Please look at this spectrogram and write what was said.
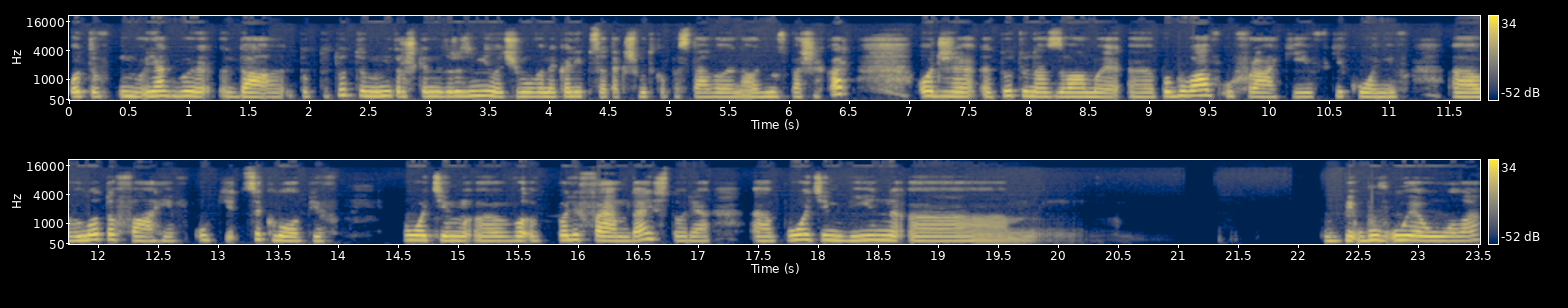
от якби да, тобто тут мені трошки не зрозуміло, чому вони Каліпсо так швидко поставили на одну з перших карт. Отже, тут у нас з вами е, побував у Фраків, Кіконів, е, в Лотофагів, у циклопів, потім е, в Поліфем, да, історія. Потім він був у Еола,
